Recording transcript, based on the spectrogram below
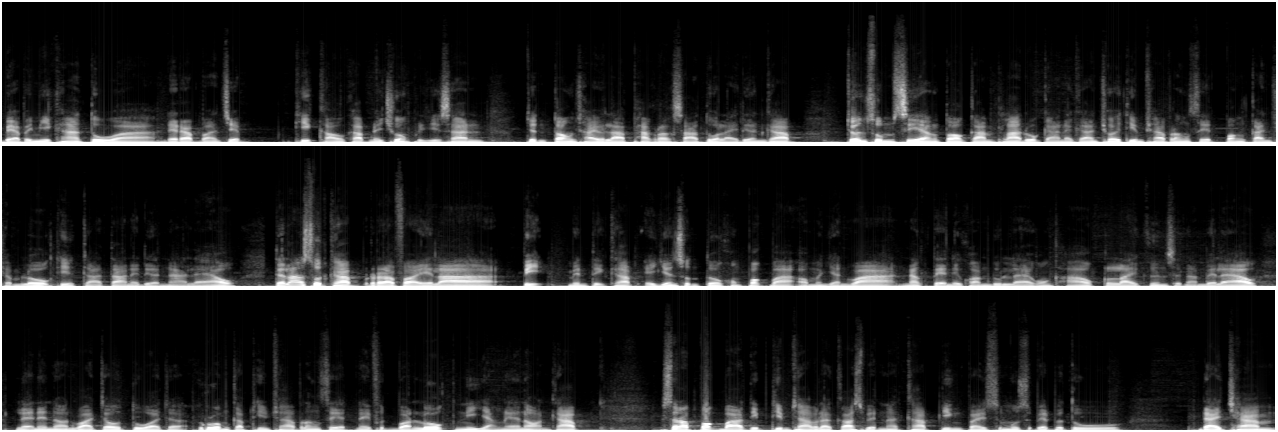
แบบไม่มีค่าตัวได้รับบาดเจ็บ ที่เข่าครับในช่วงพรีซีซั่นจนต้องใช้เวลาพักรักษาตัวหลายเดือนครับ จนสุ่มเสี่ยงต่อการพลาดโอกาสในการช่วยทีมชาติฝรั่งเศสป้องกันแชมป์โลกที่กาตาร์ในเดือนหน้าแล้ว แต่ล่าสุดครับราฟาเอล่าปิเมนติครับเอเย่นส่วนตัวของปอกบาเอามายันว่านักเตะในความดูแลของเขาใกล้คืนสนามไปแล้ว และแน่นอนว่าเจ้าตัวจะร่วมกับทีมชาติฝรั่งเศสในฟุตบอลโลกนี้อย่างแน่นอนครับสำหรับปอกบาติดทีมชาติไปแล้ว91นัดครับยิงไปสมุ11 ประตู ได้แชมป์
